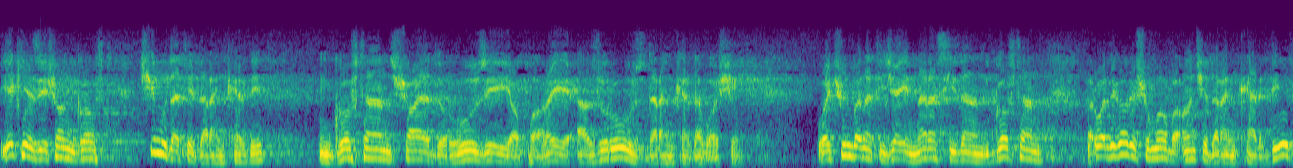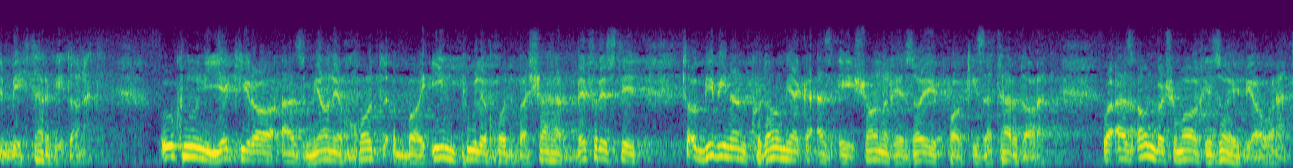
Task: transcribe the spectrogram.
یکی از ایشان گفت چی مدتی درنگ کردید؟ گفتند شاید روزی یا پاره از روز درنگ کرده باشیم. و چون به نتیجه نرسیدند گفتند پروردگار شما به آنچه درنگ کردید بهتر اکنون یکی را از میان خود با این پول خود به شهر بفرستید تا ببینند کدام یک از ایشان غذای پاکیزه تر دارد و از آن به شما غذای بیاورد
